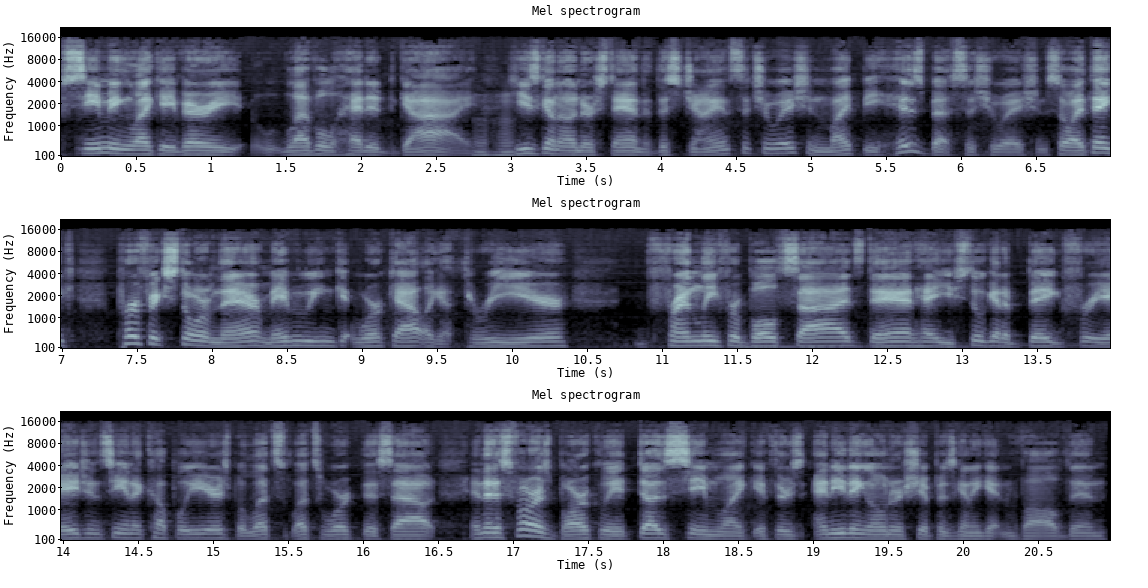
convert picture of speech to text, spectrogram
seeming like a very level-headed guy, mm-hmm. he's going to understand that this Giant situation might be his best situation. So I think perfect storm there. Maybe we can get work out like a three-year friendly for both sides. Dan, hey, you still get a big free agency in a couple years, but let's let's work this out. And then as far as Barkley, it does seem like if there's anything ownership is going to get involved in,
